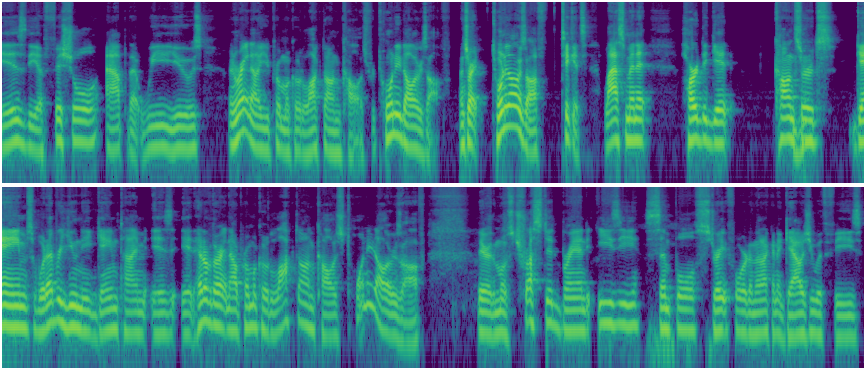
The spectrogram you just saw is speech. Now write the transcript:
is the official app that we use. And right now, you promo code Locked On College for twenty dollars off. That's right, twenty dollars off tickets. Last minute, hard to get concerts, games, whatever you need. Game Time is it. Head over there right now. Promo code Locked On College, twenty dollars off. They're the most trusted brand, easy, simple, straightforward, and they're not going to gouge you with fees.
